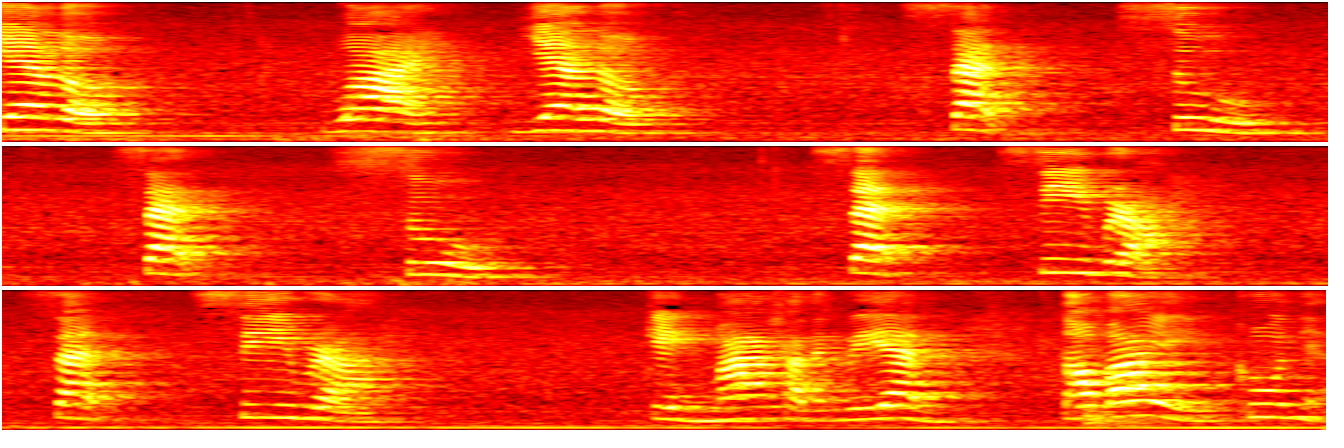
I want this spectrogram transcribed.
yellow Why yellow set สู้ set สู้ set zebra set zebra เก่งมากค่ะนักเรียน ต่อไปครูเนี่ย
